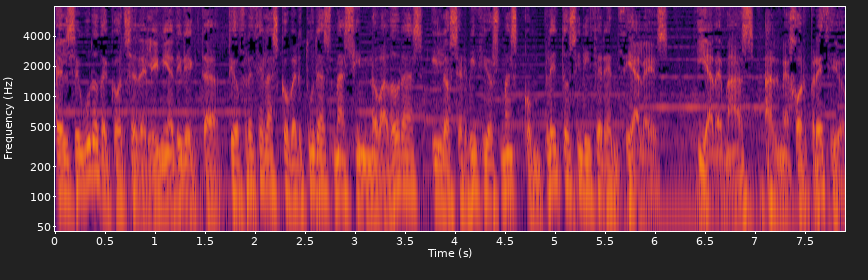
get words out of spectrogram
El seguro de coche de línea directa te ofrece las coberturas más innovadoras y los servicios más completos y diferenciales. Y además, al mejor precio.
